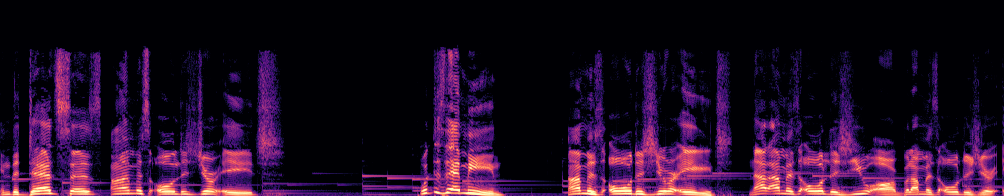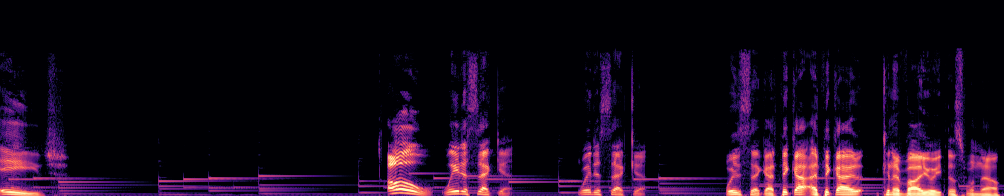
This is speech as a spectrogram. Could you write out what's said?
And the dad says, I'm as old as your age. What does that mean? I'm as old as your age. Not I'm as old as you are, but I'm as old as your age. Oh, wait a second. Wait a second. Wait a second. I think I, I think I can evaluate this one now.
